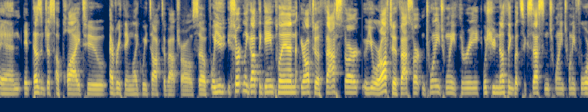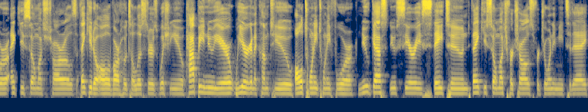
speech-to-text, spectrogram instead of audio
and it doesn't just apply to everything like we talked about, Charles. So, well, you, you certainly got the game plan. You're off to a fast start. You were off to a fast start in 2023. Wish you nothing but success in 2024. Thank you so much, Charles. Thank you to all of our hotel listeners. Wishing you happy new year. We are going to come to you all 2024. New guests, new series. Stay tuned. Thank you so much for Charles for joining me today,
